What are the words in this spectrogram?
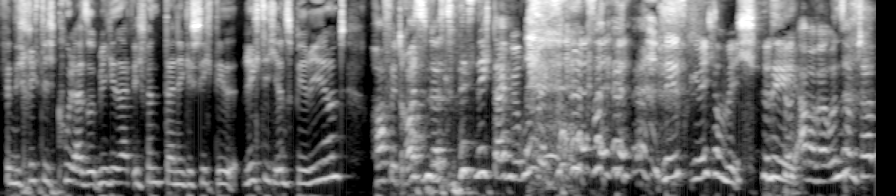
finde ich richtig cool. Also wie gesagt, ich finde deine Geschichte richtig inspirierend. Hoffe trotzdem, dass du jetzt nicht deinen Beruf wechselst. nee, es ging nicht um mich. nee, aber bei unserem Job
